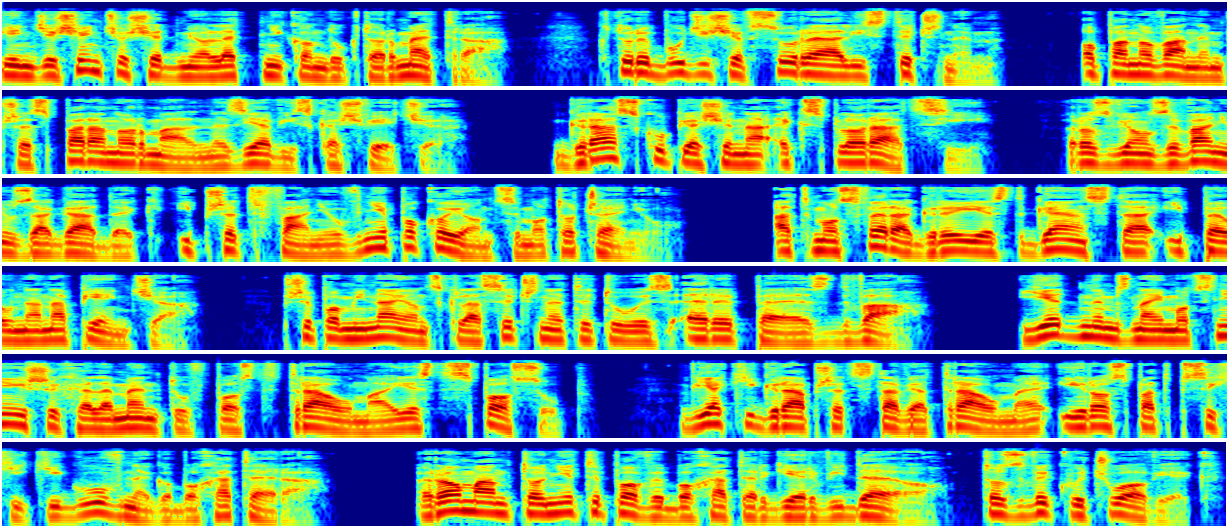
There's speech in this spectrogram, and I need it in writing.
57-letni konduktor metra, który budzi się w surrealistycznym, opanowanym przez paranormalne zjawiska świecie. Gra skupia się na eksploracji, rozwiązywaniu zagadek i przetrwaniu w niepokojącym otoczeniu. Atmosfera gry jest gęsta i pełna napięcia, przypominając klasyczne tytuły z ery PS2. Jednym z najmocniejszych elementów post-trauma jest sposób, w jaki gra przedstawia traumę i rozpad psychiki głównego bohatera. Roman to nietypowy bohater gier wideo, to zwykły człowiek,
